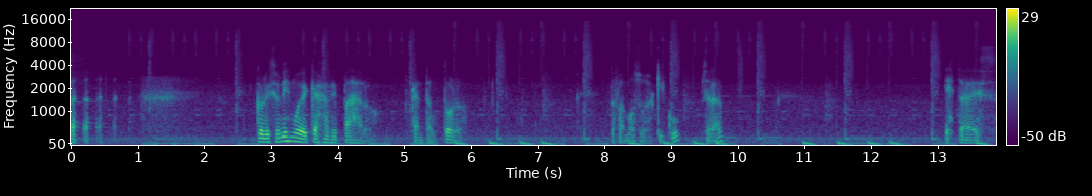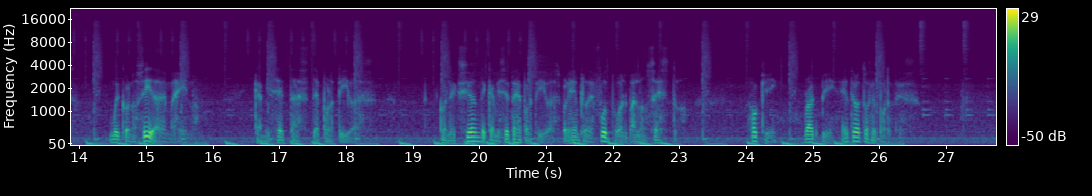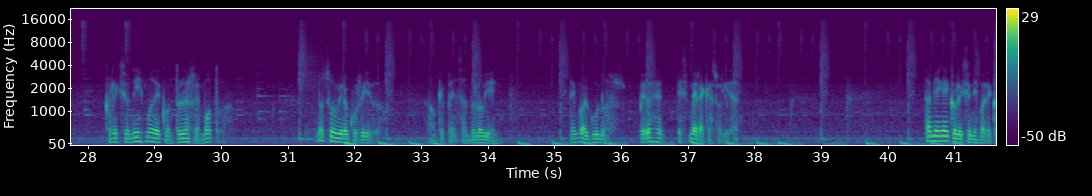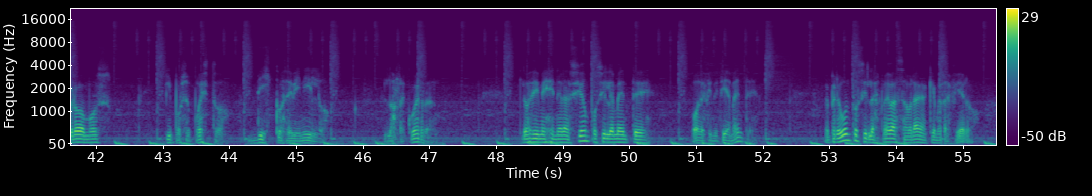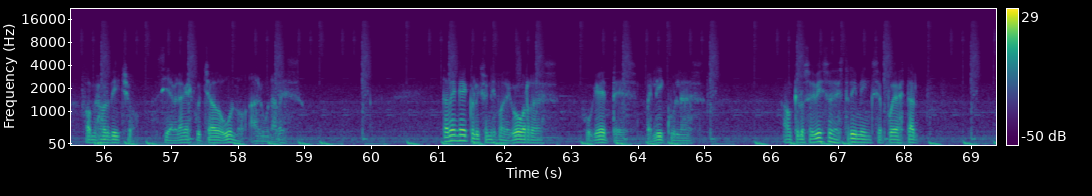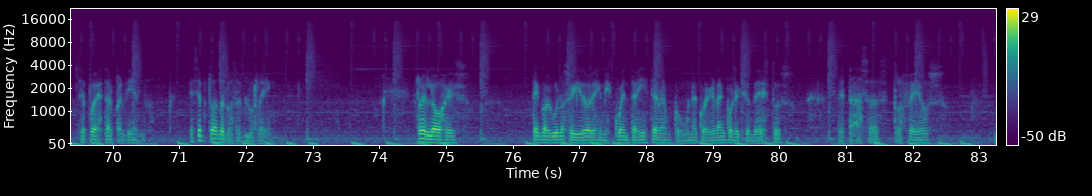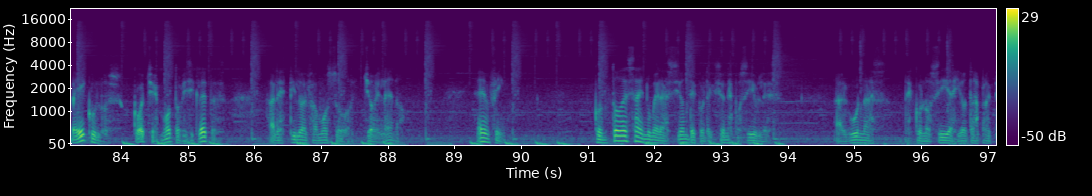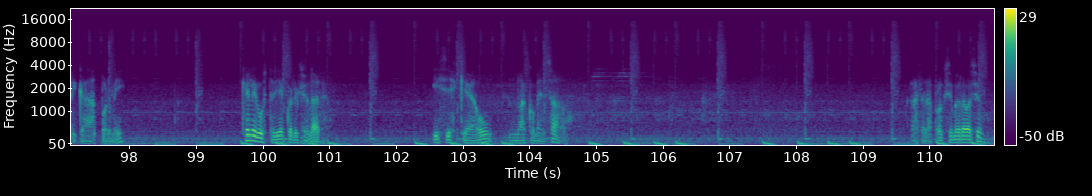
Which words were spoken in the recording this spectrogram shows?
Coleccionismo de cajas de pájaro, cantautor. Los famosos Kiku, ¿será? Esta es muy conocida, me imagino. Camisetas deportivas. Colección de camisetas deportivas, por ejemplo, de fútbol, baloncesto, hockey, rugby, entre otros deportes. Coleccionismo de controles remotos. No se me hubiera ocurrido, aunque pensándolo bien, tengo algunos, pero es, es mera casualidad. También hay coleccionismo de cromos, y por supuesto discos de vinilo. ¿Los recuerdan? Los de mi generación posiblemente o definitivamente. Me pregunto si las nuevas sabrán a qué me refiero, o mejor dicho, si habrán escuchado uno alguna vez. También hay coleccionismo de gorras, juguetes, películas, aunque los servicios de streaming se puede estar, estar perdiendo, exceptuando los de Blu-ray relojes. Tengo algunos seguidores en mis cuentas de Instagram con una gran colección de estos, de tazas, trofeos, vehículos, coches, motos, bicicletas, al estilo del famoso Joy Leno. En fin, con toda esa enumeración de colecciones posibles, algunas desconocidas y otras practicadas por mí, ¿qué le gustaría coleccionar? Y si es que aún no ha comenzado. Hasta la próxima grabación.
